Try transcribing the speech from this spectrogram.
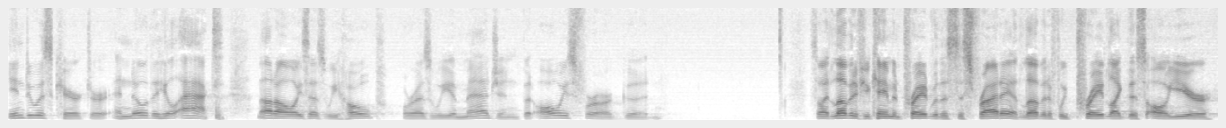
into his character and know that he'll act, not always as we hope or as we imagine, but always for our good. So I'd love it if you came and prayed with us this Friday. I'd love it if we prayed like this all year.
